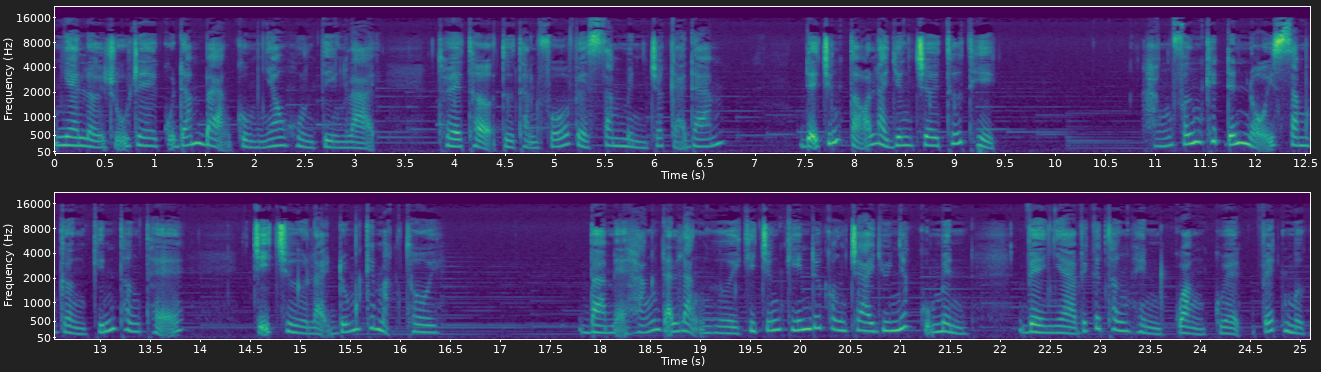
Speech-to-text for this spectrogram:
Nghe lời rủ rê của đám bạn cùng nhau hùn tiền lại, thuê thợ từ thành phố về xăm mình cho cả đám, để chứng tỏ là dân chơi thứ thiệt. Hắn phấn khích đến nỗi xăm gần kín thân thể, chỉ chừa lại đúng cái mặt thôi. Bà mẹ hắn đã lặng người khi chứng kiến đứa con trai duy nhất của mình về nhà với cái thân hình quằn quệt, vết mực.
